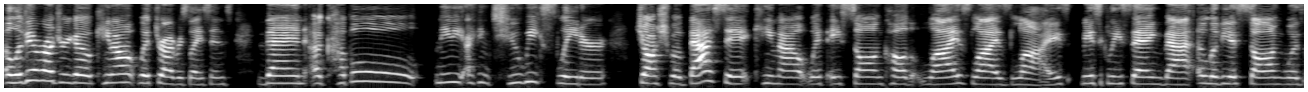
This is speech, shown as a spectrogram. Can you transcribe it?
Olivia Rodrigo came out with driver's license. Then a couple, maybe I think two weeks later, Joshua Bassett came out with a song called Lies, Lies, Lies, basically saying that Olivia's song was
